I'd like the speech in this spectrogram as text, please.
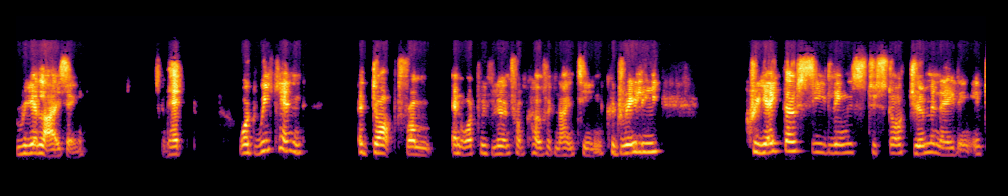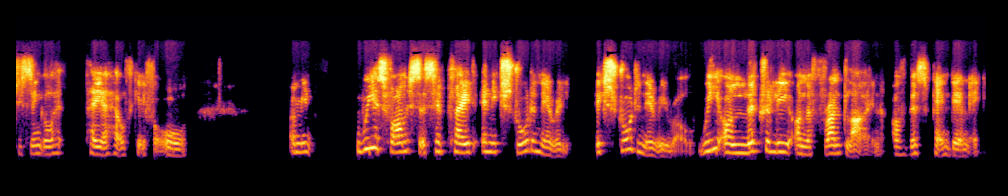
realizing that what we can adopt from and what we've learned from COVID 19 could really create those seedlings to start germinating into single payer healthcare for all. I mean, we as pharmacists have played an extraordinary, extraordinary role. We are literally on the front line of this pandemic.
